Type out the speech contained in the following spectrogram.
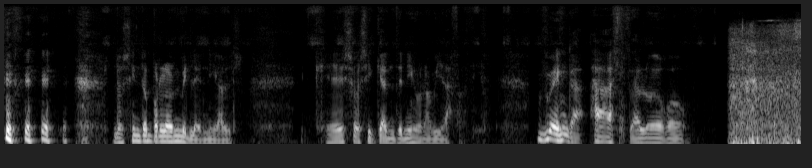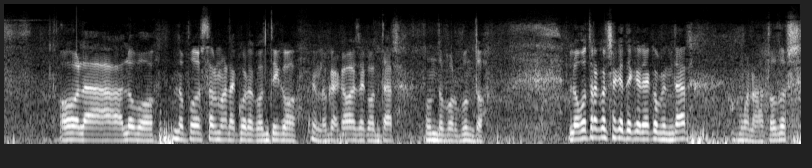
Lo siento por los millennials, que eso sí que han tenido una vida fácil. Venga, hasta luego. Hola Lobo, no puedo estar más de acuerdo contigo en lo que acabas de contar, punto por punto. Luego otra cosa que te quería comentar, bueno, a todos,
